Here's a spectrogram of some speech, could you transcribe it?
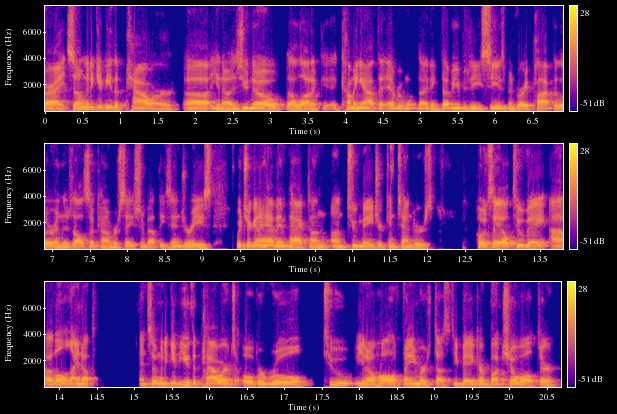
All right, so I'm going to give you the power. Uh, you know, as you know, a lot of coming out that everyone. I think WBC has been very popular, and there's also conversation about these injuries, which are going to have impact on on two major contenders. Jose Altuve out of the lineup, and so I'm going to give you the power to overrule two, you know, Hall of Famers, Dusty Baker, Buck Showalter,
